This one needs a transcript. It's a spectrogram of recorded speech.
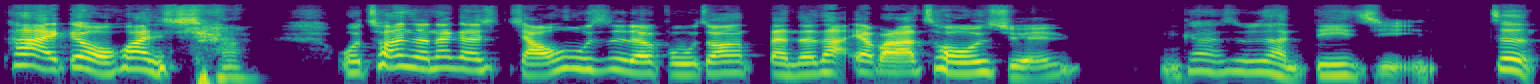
他还给我幻想，我穿着那个小护士的服装，等着他要帮他抽血。你看是不是很低级？这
